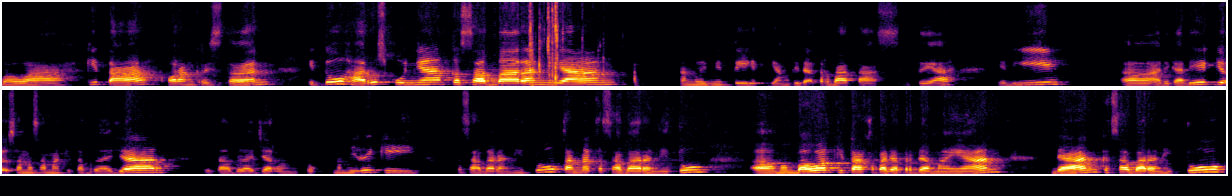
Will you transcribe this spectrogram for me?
bahwa kita orang Kristen itu harus punya kesabaran yang unlimited, yang tidak terbatas, gitu ya. Jadi eh, adik-adik yuk sama-sama kita belajar, kita belajar untuk memiliki kesabaran itu karena kesabaran itu eh, membawa kita kepada perdamaian dan kesabaran itu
